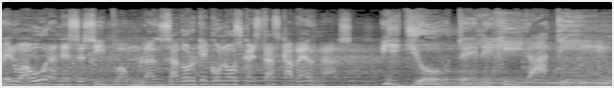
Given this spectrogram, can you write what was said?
Pero ahora necesito a un lanzador que conozca estas cavernas. Y yo te elegí a ti.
